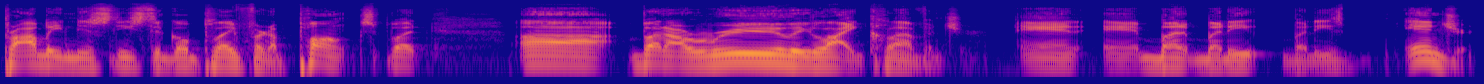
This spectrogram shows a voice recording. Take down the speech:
probably just needs to go play for the punks. But, uh, but I really like Clevinger, and and but but he but he's injured,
